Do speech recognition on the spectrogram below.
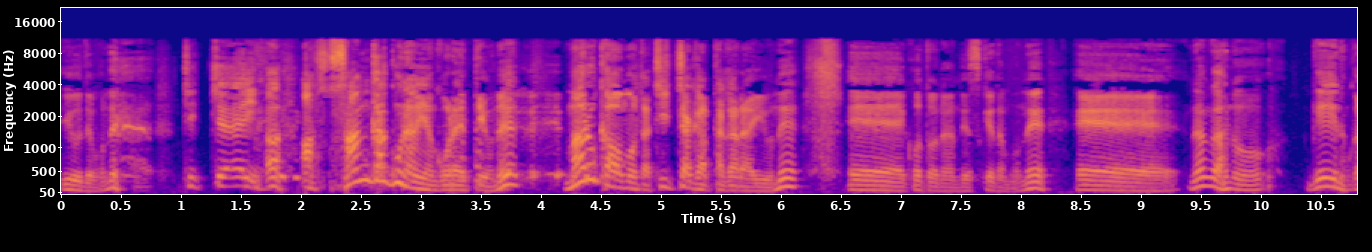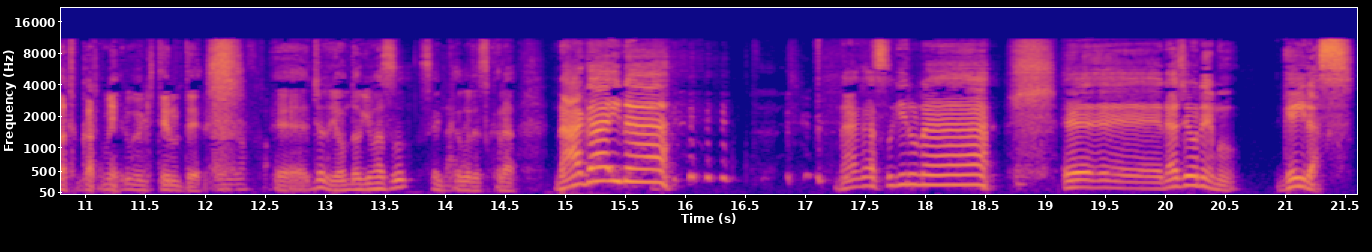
言うでもね。ちっちゃい、あ、あ、三角なんや、これっていうね。丸か思ったらちっちゃかったからいうね、えー、ことなんですけどもね。えー、なんかあの、ゲイの方からメールが来てるんで、えー、ちょっと読んどきます？せっかくですから。長いな長すぎるなえー、ラジオネーム、ゲイラス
